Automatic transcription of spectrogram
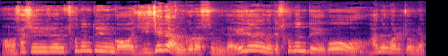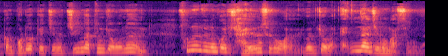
어, 사실은 손 흔드는 거 이제는 안 그렇습니다. 예전에는 근데 손 흔들고 하는 거를 좀 약간 버릇했겠지만 지금 같은 경우는 손 흔드는 거 자연스러워요. 이건 좀 옛날 질문 같습니다.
